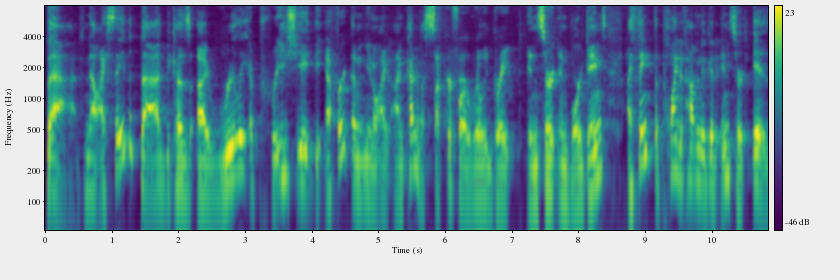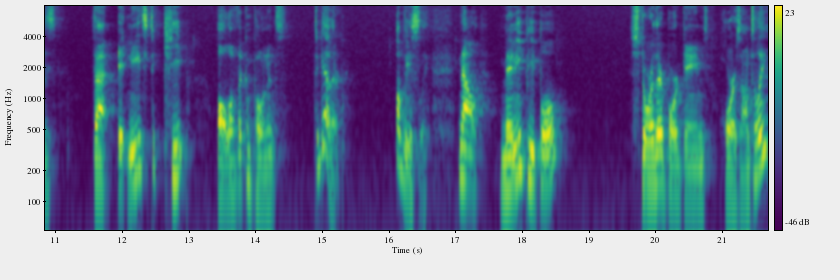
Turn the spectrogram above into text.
bad. Now, I say the bad because I really appreciate the effort and you know, I, am kind of a sucker for a really great insert in board games. I think the point of having a good insert is that it needs to keep all of the components together, obviously. Now, many people store their board games horizontally,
